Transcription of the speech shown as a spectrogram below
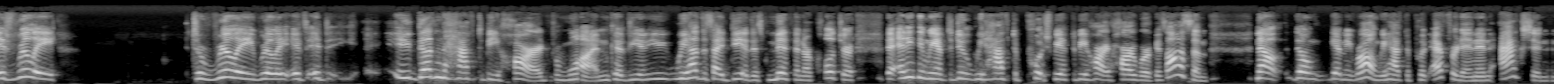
is really to really, really, it's it. It doesn't have to be hard for one, because you, you, we have this idea, this myth in our culture that anything we have to do, we have to push, we have to be hard. Hard work is awesome. Now, don't get me wrong, we have to put effort in and action.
